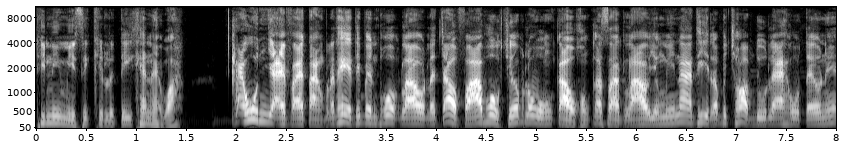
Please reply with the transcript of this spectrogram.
ที่นี่มี Security แค่ไหนวะ แค่หุ้นใหญ่ฝ่ายต่างประเทศที่เป็นพวกเรา และเจ้าฟ้าพวกเชื้อพระวงศ์เก่าของกษัตริย์ลาวยังมีหน้าที่รับผิดชอบดูแลโฮเทลนี้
